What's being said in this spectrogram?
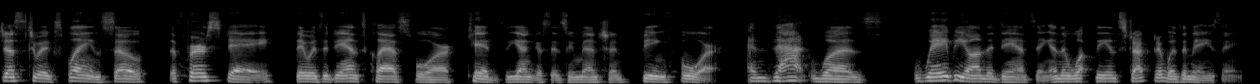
just to explain, so the first day, there was a dance class for kids, the youngest, as we mentioned, being four. And that was way beyond the dancing. And the the instructor was amazing.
